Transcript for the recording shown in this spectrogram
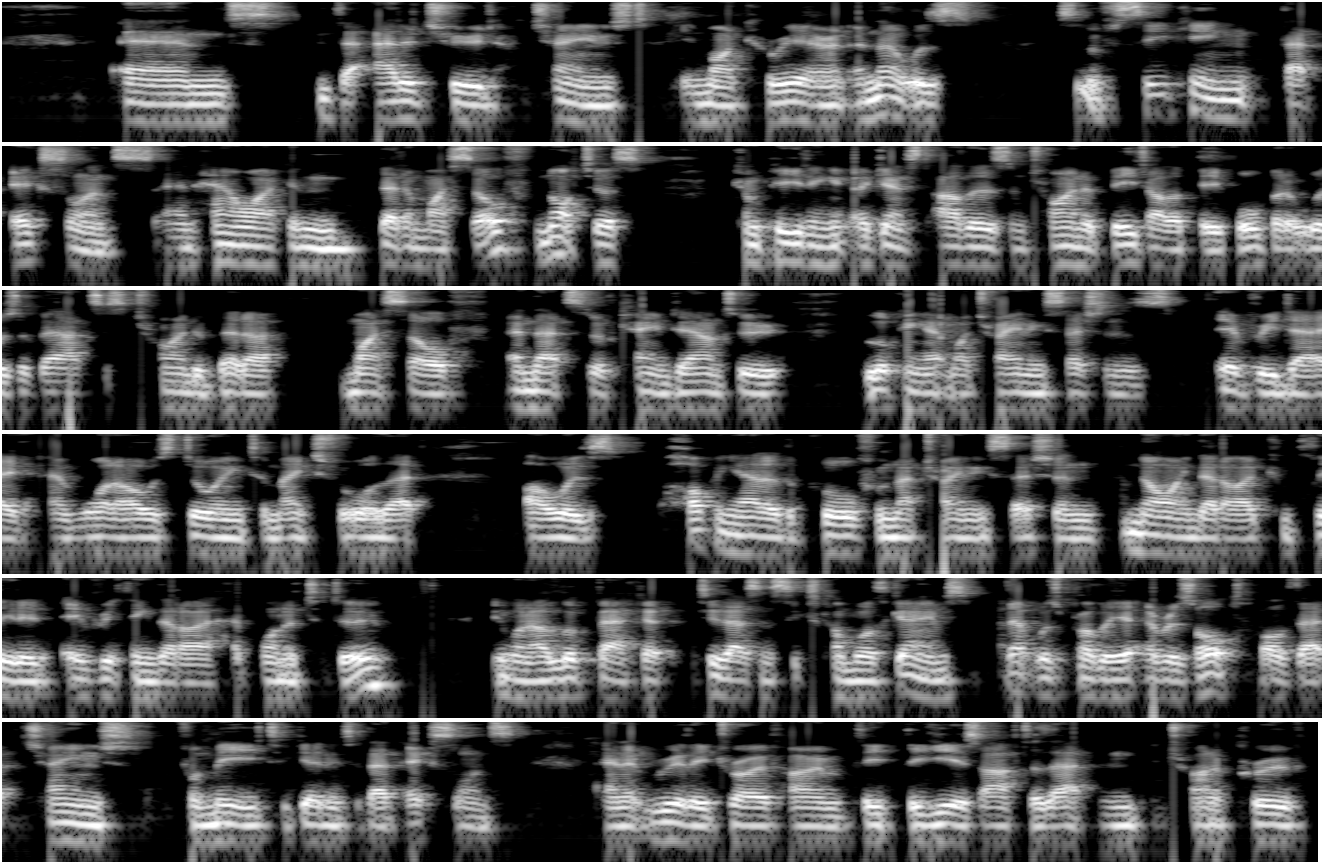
and the attitude changed in my career, and, and that was sort of seeking that excellence and how I can better myself, not just competing against others and trying to beat other people, but it was about just trying to better myself. And that sort of came down to looking at my training sessions every day and what I was doing to make sure that I was hopping out of the pool from that training session, knowing that I'd completed everything that I had wanted to do. When I look back at 2006 Commonwealth Games, that was probably a result of that change for me to get into that excellence. And it really drove home the, the years after that in trying to prove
